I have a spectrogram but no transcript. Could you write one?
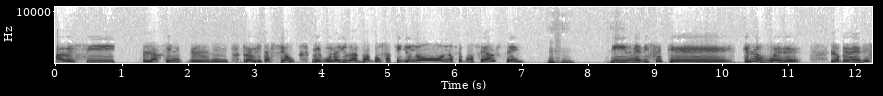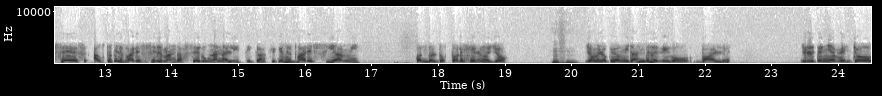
a ver si la gente, mm, rehabilitación me puede ayudar a cosas que yo no, no sé cómo se hacen. Y me dice que, que él no puede. Lo que me dice es, ¿a usted qué le parece si le manda a hacer una analítica? Que qué me parecía a mí cuando el doctor es él, no yo. Yo me lo quedo mirando y le digo, vale. Yo le tenía, yo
